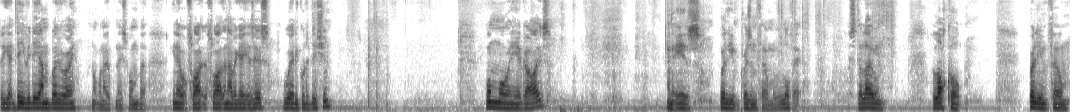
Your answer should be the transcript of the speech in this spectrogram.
So you get DVD and Blu-ray. Not going to open this one, but you know what Flight, Flight the Navigators is. Really good edition. One more in here, guys. And it is brilliant prison film. Love it. Stallone. Lock Up. Brilliant film.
